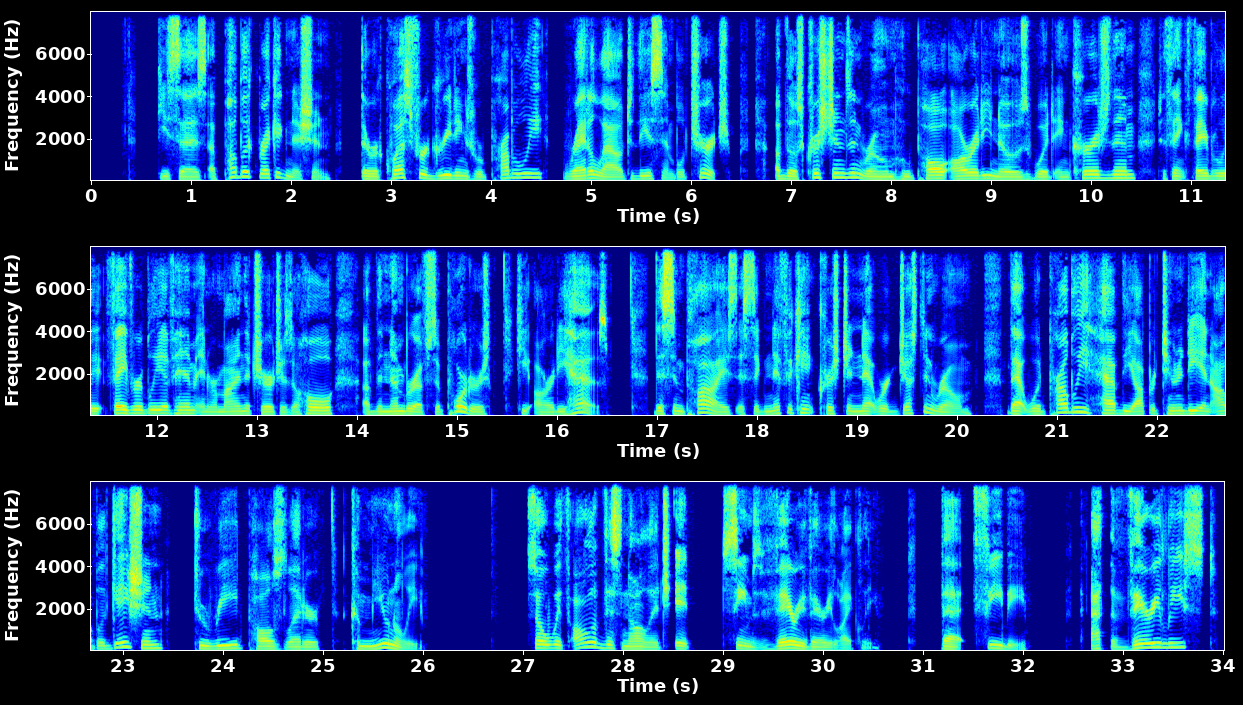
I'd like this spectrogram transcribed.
He says, A public recognition, the requests for greetings were probably read aloud to the assembled church of those Christians in Rome who Paul already knows would encourage them to think favorably, favorably of him and remind the church as a whole of the number of supporters he already has. This implies a significant Christian network just in Rome that would probably have the opportunity and obligation to read Paul's letter communally. So, with all of this knowledge, it seems very, very likely that Phoebe, at the very least,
